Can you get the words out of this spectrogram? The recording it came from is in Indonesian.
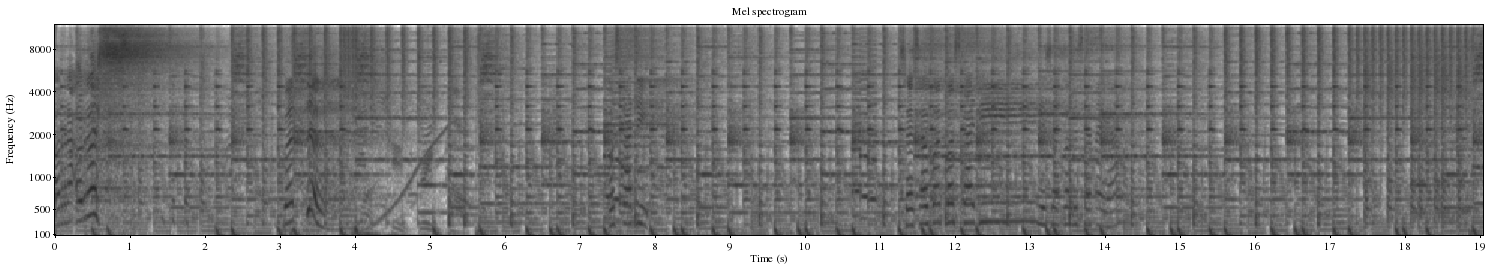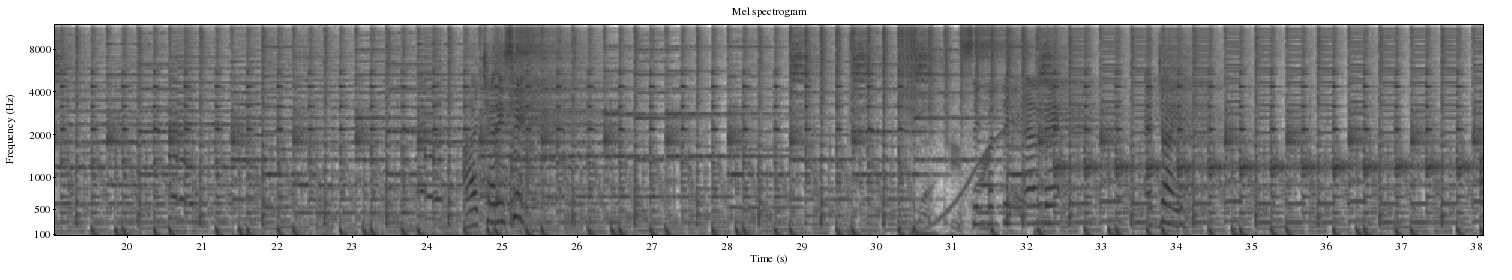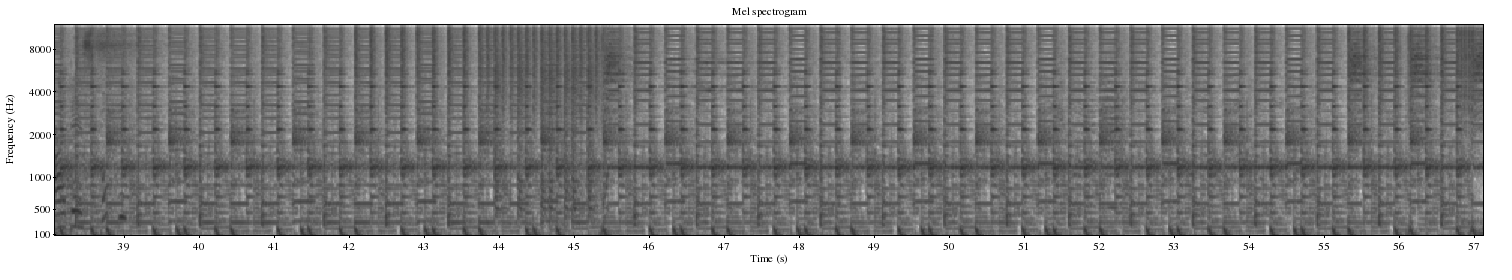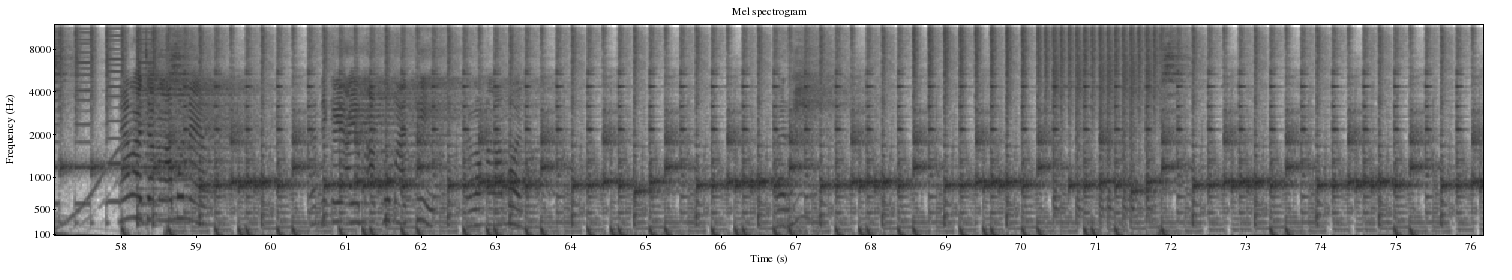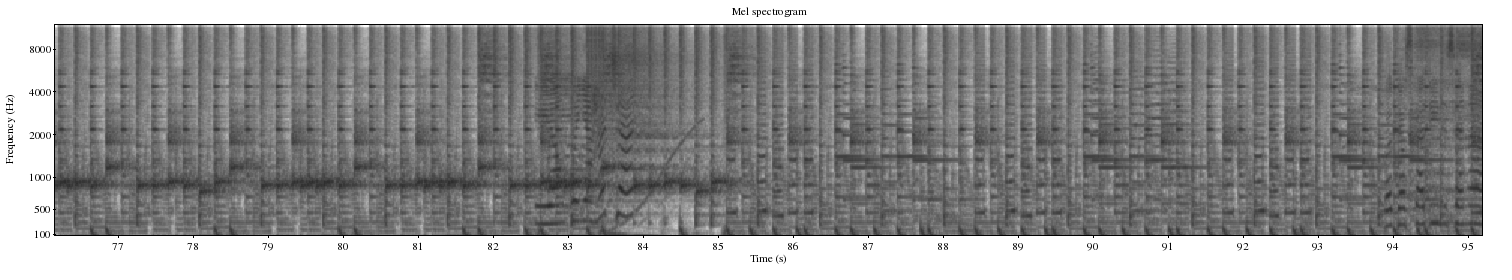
Ora urus. Betul. Bos Kadi. Saya sahabat Bos Kadi. Ya saya di sana ya. Acari sih. Sing penting LD Enjoy. Ades buat Bos Kadi di sana.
